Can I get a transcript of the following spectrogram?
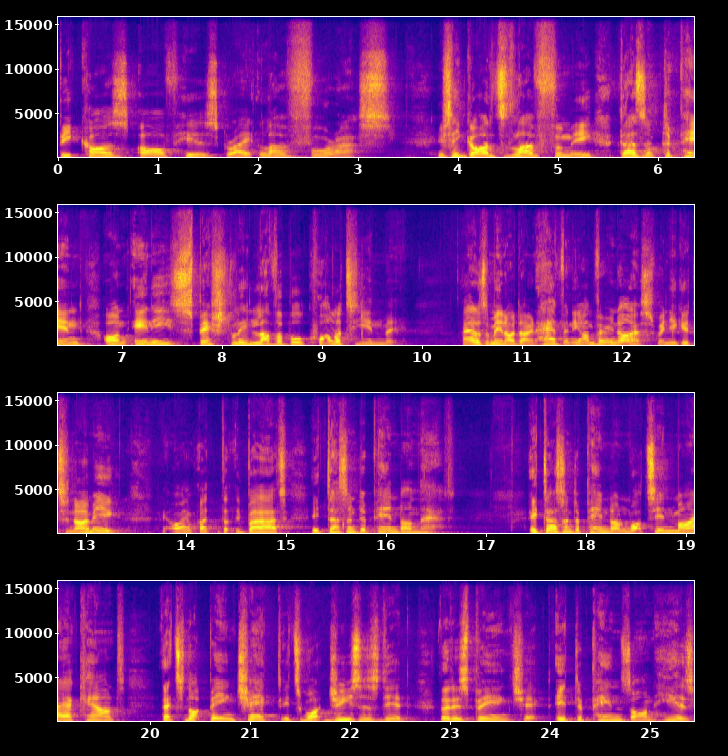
because of his great love for us. You see, God's love for me doesn't depend on any specially lovable quality in me. That doesn't mean I don't have any. I'm very nice when you get to know me. But it doesn't depend on that. It doesn't depend on what's in my account that's not being checked. It's what Jesus did that is being checked. It depends on His.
